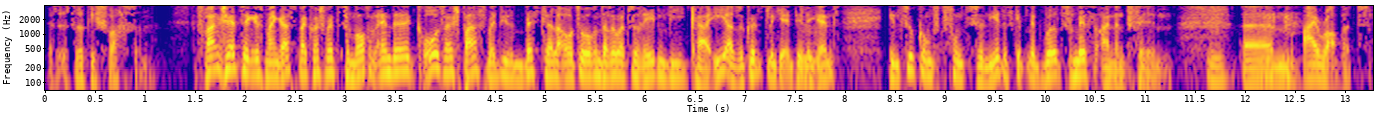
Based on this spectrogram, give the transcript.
Das ist wirklich Schwachsinn. Frank Schätzing ist mein Gast bei Koschwitz zum Wochenende. Großer Spaß mit diesem Bestseller-Autoren darüber zu reden, wie KI, also künstliche Intelligenz, in Zukunft funktioniert. Es gibt mit Will Smith einen Film, ähm, iRobot,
